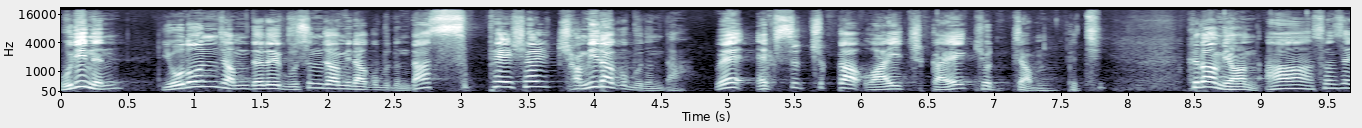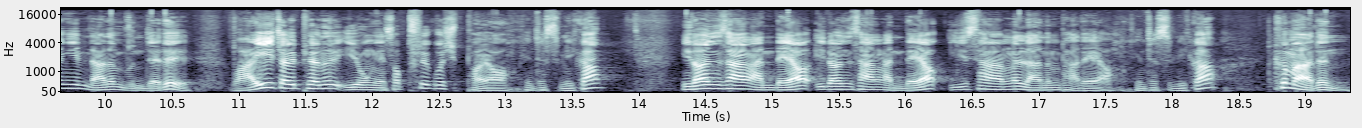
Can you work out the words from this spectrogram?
우리는 요런 점들을 무슨 점이라고 부른다? 스페셜 점이라고 부른다. 왜? x축과 y축과의 교점. 그치? 그러면 아 선생님 나는 문제를 y절편을 이용해서 풀고 싶어요. 괜찮습니까? 이런 사항 안 돼요. 이런 사항 안 돼요. 이 사항을 나는 바래요. 괜찮습니까? 그 말은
